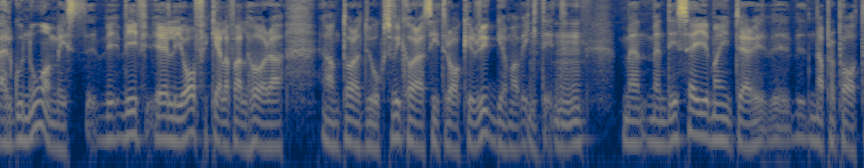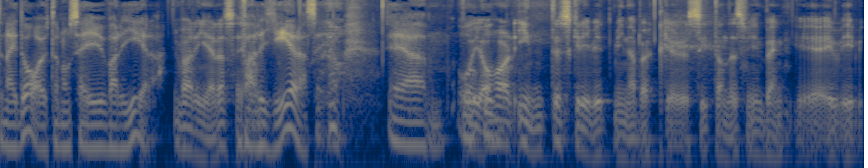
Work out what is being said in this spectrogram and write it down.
ergonomiskt. Vi, vi, eller jag fick i alla fall höra, jag antar att du också fick höra, sitt rak i ryggen var viktigt. Mm. Men, men det säger man ju inte naprapaterna idag, utan de säger ju variera. Variera säger Variera säger ja. Eh, och, och, jag har inte skrivit mina böcker sittandes vid en, bänk, eh, vid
